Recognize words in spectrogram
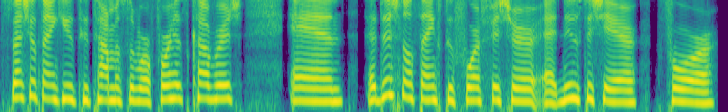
Special thank you to Thomas O'Rourke for his coverage, and additional thanks to Ford Fischer at News2Share for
